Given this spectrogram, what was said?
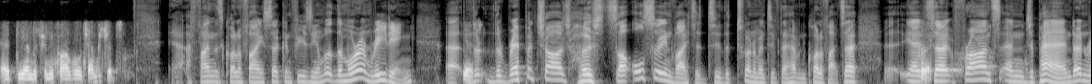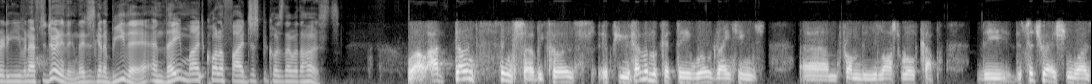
at the under 25 World Championships. Yeah, I find this qualifying so confusing. And well, the more I'm reading, uh, Yes. the, the hosts are also invited to the tournament if they haven't qualified. So, uh, yeah, Correct. so France and Japan don't really even have to do anything. They're just going to be there, and they might qualify just because they were the hosts. Well, I don't think so because if you have a look at the world rankings um, from the last World Cup, the the situation was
